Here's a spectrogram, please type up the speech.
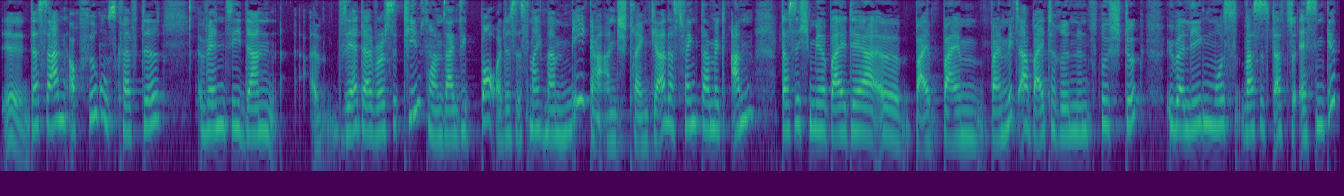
äh, das sagen auch Führungskräfte, wenn sie dann sehr diverse Teams haben, sagen sie, boah, das ist manchmal mega anstrengend. Ja, das fängt damit an, dass ich mir bei der, äh, bei, beim, beim Mitarbeiterinnenfrühstück überlegen muss, was es da zu essen gibt,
